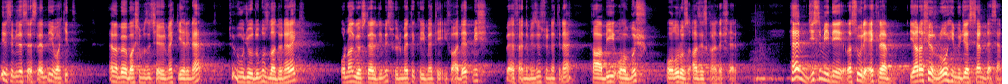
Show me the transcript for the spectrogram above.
Birisi bize seslendiği vakit hemen böyle başımızı çevirmek yerine tüm vücudumuzla dönerek ona gösterdiğimiz hürmeti, kıymeti ifade etmiş ve Efendimizin sünnetine tabi olmuş oluruz aziz kardeşlerim. Hem cismidi Resul-i Ekrem yaraşır ruhi mücessem desem.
